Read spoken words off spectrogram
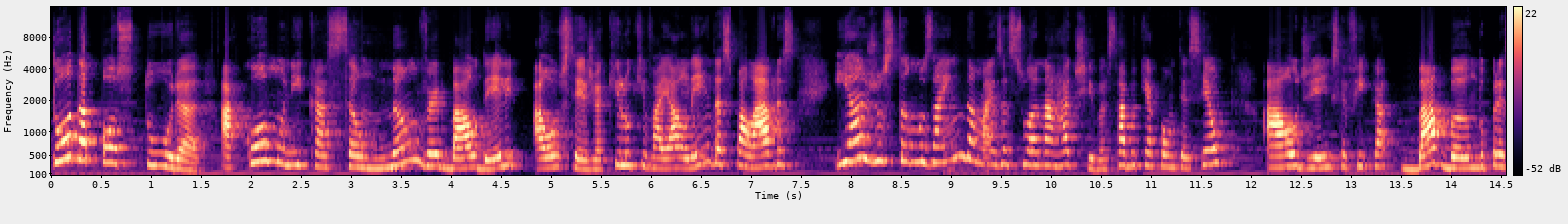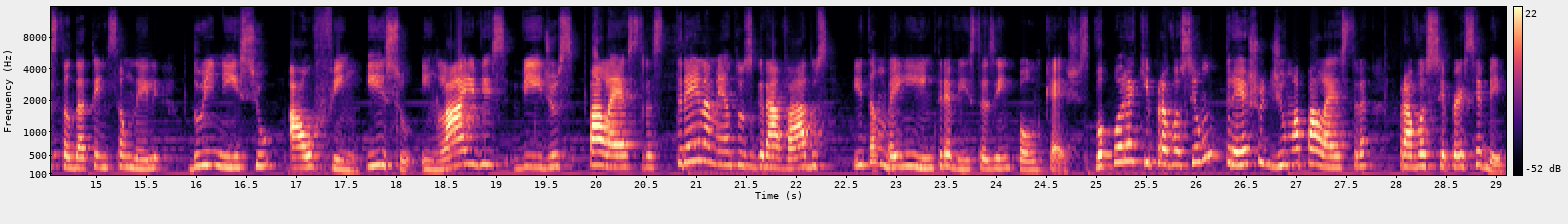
toda a postura, a comunicação não verbal dele, ou seja, aquilo que vai além das palavras, e ajustamos ainda mais a sua narrativa. Sabe o que aconteceu? A audiência fica babando, prestando atenção nele do início ao fim. Isso em lives, vídeos, palestras, treinamentos gravados e também em entrevistas e em podcasts. Vou pôr aqui para você um trecho de uma palestra para você perceber.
